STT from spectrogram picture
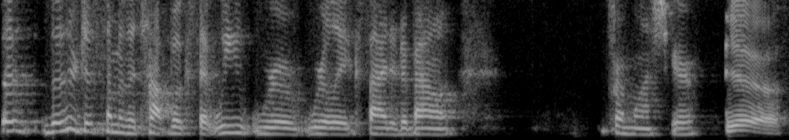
Those, those are just some of the top books that we were really excited about from last year. Yes.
